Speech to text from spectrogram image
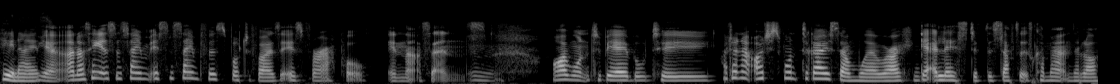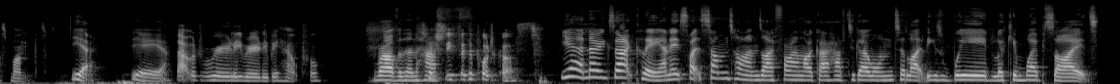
Who knows? Yeah, and I think it's the same. It's the same for Spotify as it is for Apple in that sense. Mm. I want to be able to. I don't know. I just want to go somewhere where I can get a list of the stuff that's come out in the last month. Yeah. Yeah, yeah. That would really, really be helpful, Rather than have especially for the podcast. Yeah, no, exactly. And it's like sometimes I find like I have to go on to like these weird looking websites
